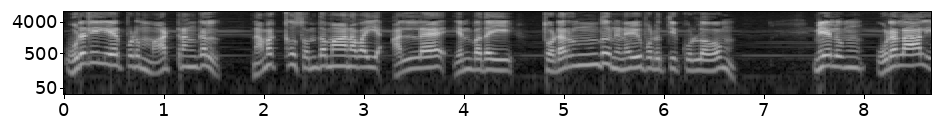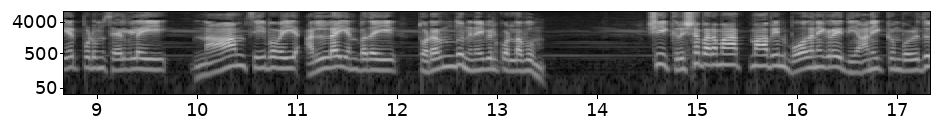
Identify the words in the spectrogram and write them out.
உடலில் ஏற்படும் மாற்றங்கள் நமக்கு சொந்தமானவை அல்ல என்பதை தொடர்ந்து நினைவுபடுத்திக் கொள்ளவும். மேலும் உடலால் ஏற்படும் செயல்களை நாம் செய்பவை அல்ல என்பதை தொடர்ந்து நினைவில் கொள்ளவும். ஸ்ரீ கிருஷ்ண பரமாத்மாவின் போதனைகளை தியானிக்கும் பொழுது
